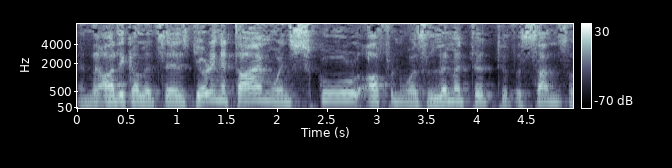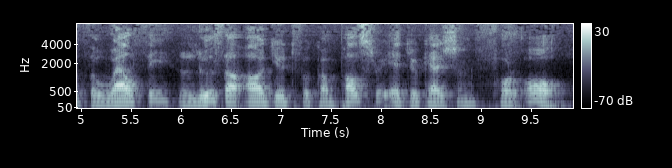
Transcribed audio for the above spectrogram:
In the article it says, during a time when school often was limited to the sons of the wealthy, Luther argued for compulsory education for all.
